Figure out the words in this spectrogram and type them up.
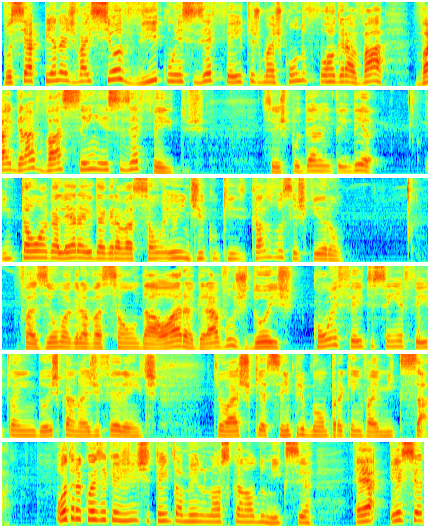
você apenas vai se ouvir com esses efeitos, mas quando for gravar, vai gravar sem esses efeitos. Vocês puderam entender? Então a galera aí da gravação, eu indico que caso vocês queiram fazer uma gravação da hora, grava os dois, com efeito e sem efeito aí em dois canais diferentes, que eu acho que é sempre bom para quem vai mixar. Outra coisa que a gente tem também no nosso canal do Mixer é esse,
